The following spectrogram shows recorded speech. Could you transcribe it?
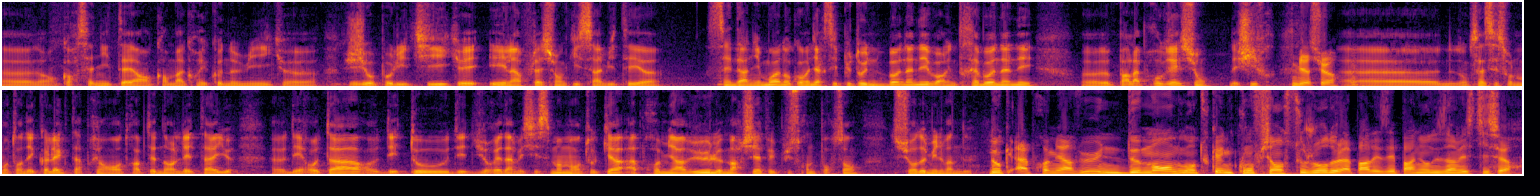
euh, encore sanitaires, encore macroéconomiques, euh, géopolitiques et, l'inflation qui s'est invitée euh, ces derniers mois. Donc on va dire que c'est plutôt une bonne année, voire une très bonne année euh, par la progression des chiffres. Bien sûr. Euh, donc ça, c'est sur le montant des collectes. Après, on rentrera peut-être dans le détail euh, des retards, des taux, des durées d'investissement. Mais en tout cas, à première vue, le marché a fait plus 30% sur 2022. Donc à première vue, une demande ou en tout cas une confiance toujours de la part des épargnants, des investisseurs?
